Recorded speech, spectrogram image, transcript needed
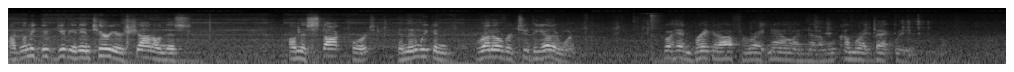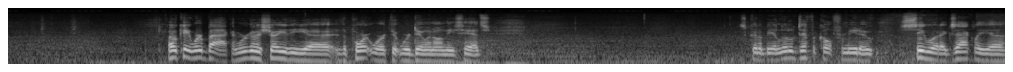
uh, let me give, give you an interior shot on this, on this stock port, and then we can run over to the other one. Go ahead and break it off for right now, and uh, we'll come right back with you. Okay, we're back, and we're going to show you the, uh, the port work that we're doing on these heads. It's going to be a little difficult for me to see what exactly uh,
